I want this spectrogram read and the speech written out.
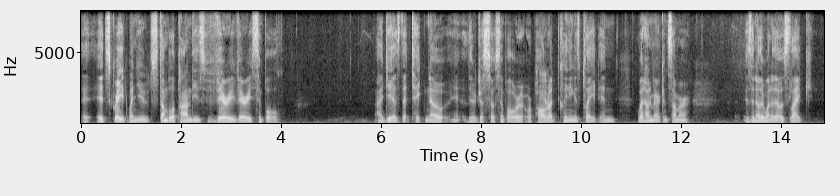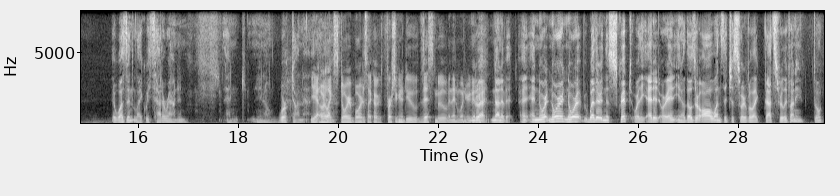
it, it's great when you stumble upon these very, very simple ideas that take no. They're just so simple. Or, or Paul Yeah. Rudd cleaning his plate in Wet Hot American Summer is another one of those. Like, it wasn't like we sat around and and you know worked on that. Yeah, or like storyboard is like, okay, first you're gonna do this move, and then when you're gonna Right, none of it, and, and nor nor nor whether in the script or the edit or any, you know those are all ones that just sort of are like that's really funny. Don't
